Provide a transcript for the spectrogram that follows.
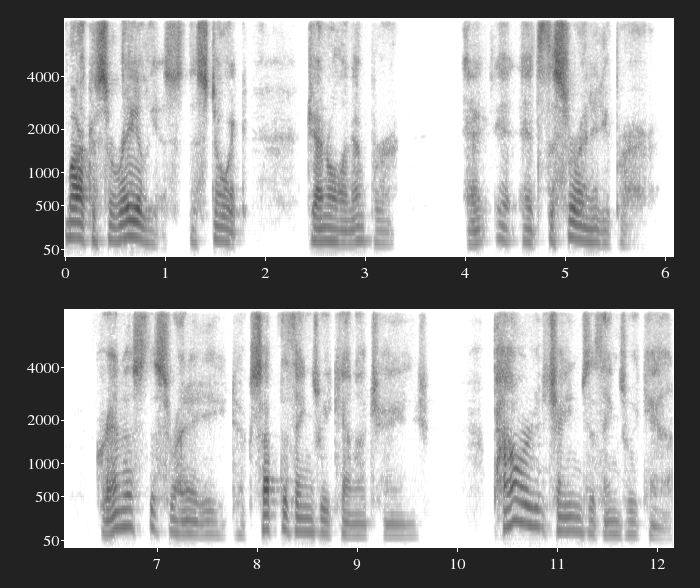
Marcus Aurelius, the Stoic general and emperor. And it, it, it's the serenity prayer. Grant us the serenity to accept the things we cannot change, power to change the things we can,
